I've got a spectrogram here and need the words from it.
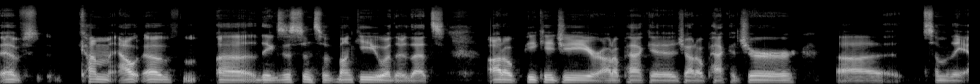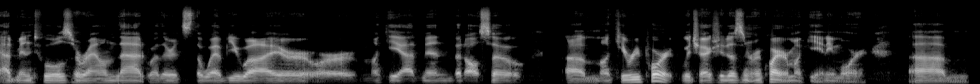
have come out of uh, the existence of Munki, whether that's Auto PKG or Auto Package, Auto Packager, uh, some of the admin tools around that, whether it's the web UI or, or MunkiAdmin, but also uh, MunkiReport, which actually doesn't require Munki anymore. Um,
